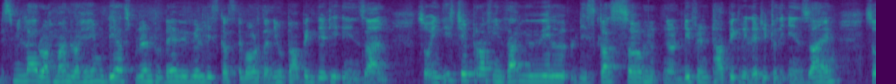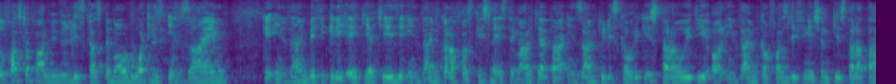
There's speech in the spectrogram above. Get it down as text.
Bismillahirrahmanirrahim. Dear student, today we will discuss about the new topic that is enzyme. So in this chapter of enzyme, we will discuss some different topic related to the enzyme. So first of all, we will discuss about what is enzyme, कि इंजाइम बेसिकली है क्या चीज़ ये इंजाइम का लफज किसने इस्तेमाल किया था इंजाइम की डिस्कवरी किस तरह हुई थी और इंजाइम का फ़र्स्ट डिफिनीशन किस तरह था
